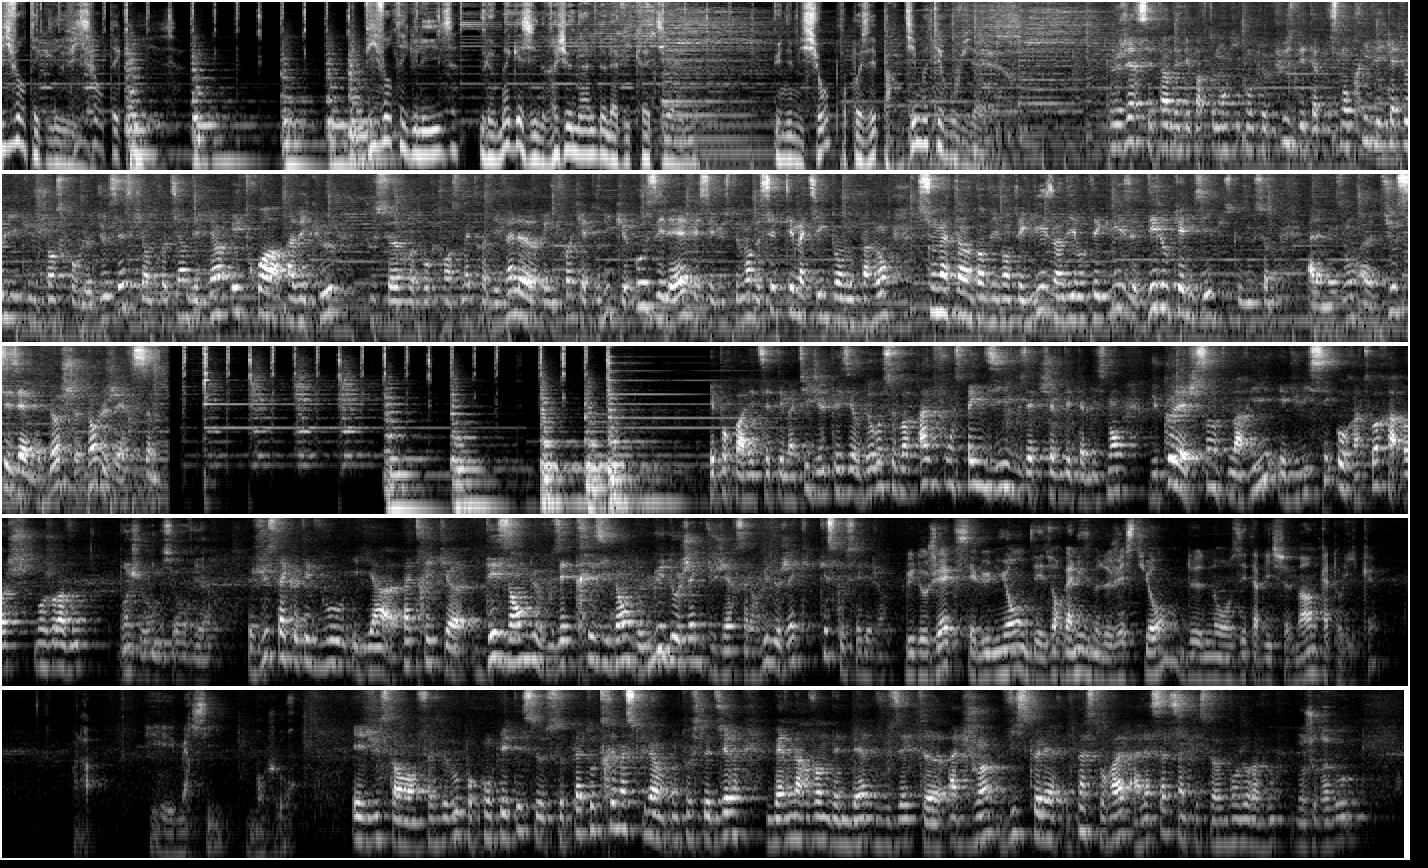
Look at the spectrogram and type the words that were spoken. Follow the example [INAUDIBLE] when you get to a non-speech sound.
Vivante Église. Vivante Église. Vivante Église, le magazine régional de la vie chrétienne. Une émission proposée par Timothée Rouvière. Le Gers est un des départements qui compte le plus d'établissements privés catholiques, une chance pour le diocèse qui entretient des liens étroits avec eux. Tous œuvrent pour transmettre des valeurs et une foi catholique aux élèves et c'est justement de cette thématique dont nous parlons ce matin dans Vivante Église, un Vivante Église délocalisé puisque nous sommes à la maison euh, diocésaine d'Auch dans le Gers. Parler de cette thématique, j'ai le plaisir de recevoir Alphonse Painzi. Vous êtes chef d'établissement du Collège Sainte-Marie et du lycée Oratoire à Hoche. Bonjour à vous. Bonjour, monsieur Rouvière. Juste à côté de vous, il y a Patrick Desangles. Vous êtes président de Ludogec du Gers. Alors, Ludogec, qu'est-ce que c'est déjà? Ludogec, c'est l'union des organismes de gestion de nos établissements catholiques. Voilà. Et merci. Bonjour. Et juste en face de vous, pour compléter ce, ce, plateau très masculin, on peut se le dire, Bernard Vandenberg, vous êtes euh, adjoint vie-scolaire et pastoral à la salle Saint-Christophe. Bonjour à vous. Bonjour à vous.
